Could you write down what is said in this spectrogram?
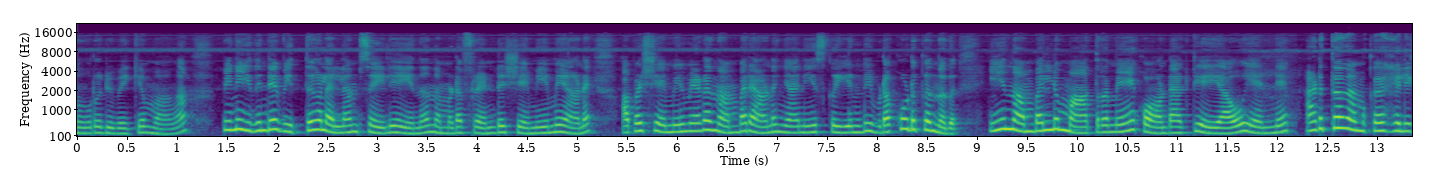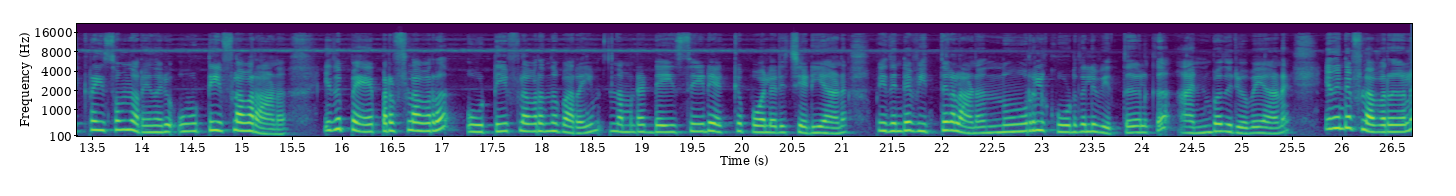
നൂറ് രൂപയ്ക്കും വാങ്ങാം. പിന്നെ ഇതിന്റെ വിത്തുകളെല്ലാം സെയിൽ ചെയ്യുന്നത് നമ്മുടെ ഫ്രണ്ട് ഷെമീമയാണ്. അപ്പോൾ ഷെമീമയുടെ നമ്പരാണ് ഞാൻ ഈ സ്ക്രീനിൽ ഇവിടെ കൊടുക്കുന്നത്. ഈ നമ്പറിൽ മാത്രമേ കോണ്ടാക്ട് ചെയ്യാവൂ. എന്നെ അടുത്ത നമുക്ക് ഹെലിക്രൈസം എന്ന് പറയുന്ന ഒരു ഊട്ടി ഫ്ലവർ ആണ്. ഇത് പേപ്പർ ഫ്ലവർ ഊട്ടി ഫ്ലവർ എന്ന് പറയും. നമ്മുടെ ഡെയ്സിയുടെ ഒക്കെ പോലെ ഒരു ചെടിയാണ്. അപ്പോൾ ഇതിന്റെ വിത്തുകളാണ്. നൂറിൽ കൂടുതൽ വിത്തുകൾക്ക് അൻപത് രൂപയാണ്. ഇതിന്റെ ഫ്ലവറുകൾ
